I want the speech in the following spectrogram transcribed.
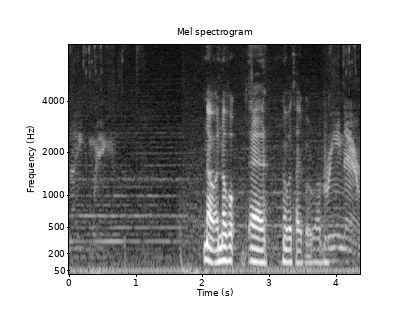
Nightwing. No, another uh, another type of Robin. Green Arrow.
